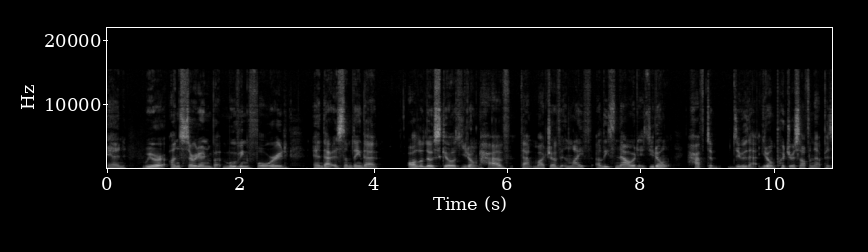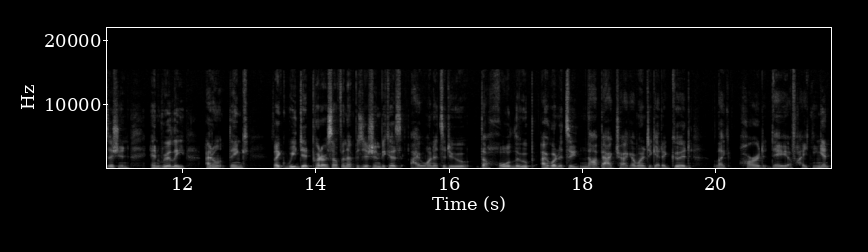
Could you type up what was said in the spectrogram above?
And we were uncertain, but moving forward. And that is something that all of those skills you don't have that much of in life, at least nowadays. You don't have to do that. You don't put yourself in that position. And really, I don't think like we did put ourselves in that position because I wanted to do the whole loop. I wanted to not backtrack. I wanted to get a good, like, hard day of hiking in.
